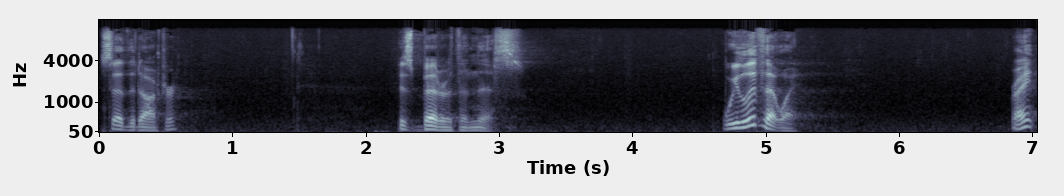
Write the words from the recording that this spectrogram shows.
said the doctor, is better than this. We live that way. Right?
